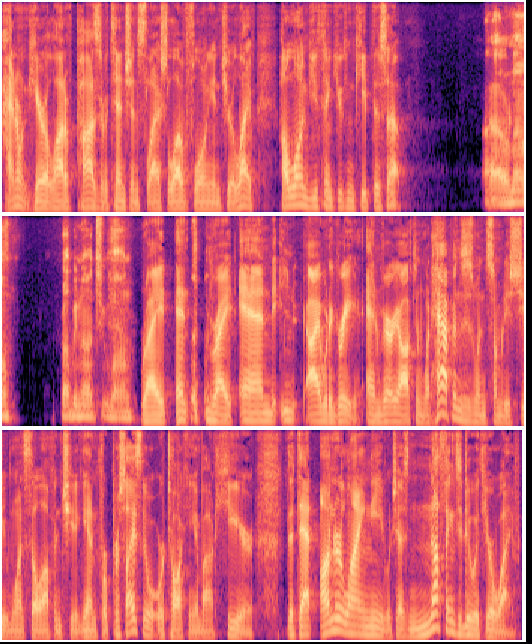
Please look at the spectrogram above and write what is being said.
I don't hear a lot of positive attention slash love flowing into your life. How long do you think you can keep this up? I don't know. Probably not too long. Right. And right. And I would agree. And very often what happens is when somebody's cheated once, they'll often cheat again for precisely what we're talking about here. That that underlying need, which has nothing to do with your wife,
